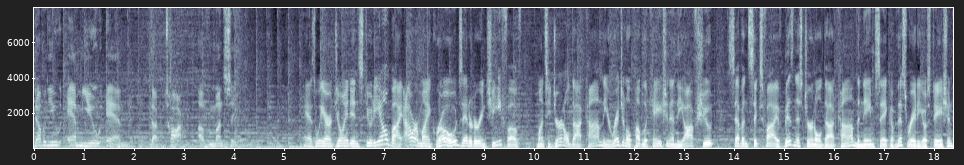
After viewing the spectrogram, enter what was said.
WMUN, the talk of Muncie. As we are joined in studio by our Mike Rhodes, editor in chief of MuncieJournal.com, the original publication, and the offshoot 765BusinessJournal.com, the namesake of this radio station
